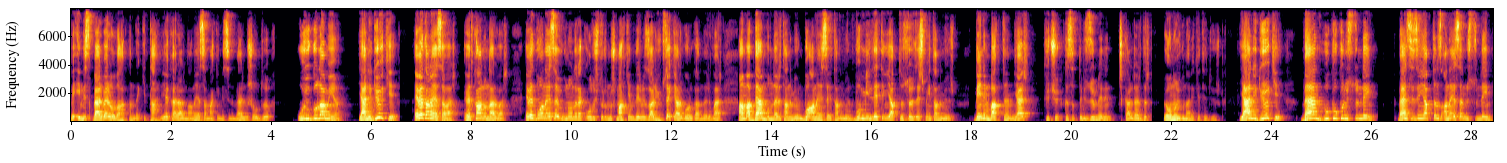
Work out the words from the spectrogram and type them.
Ve Enis Berberoğlu hakkındaki tahliye kararını Anayasa Mahkemesi'nin vermiş olduğu uygulamıyor. Yani diyor ki evet anayasa var, evet kanunlar var, evet bu anayasa uygun olarak oluşturulmuş mahkemelerimiz var, yüksek yargı organları var. Ama ben bunları tanımıyorum, bu anayasayı tanımıyorum, bu milletin yaptığı sözleşmeyi tanımıyorum. Benim baktığım yer küçük, kısıtlı bir zümrenin çıkarlarıdır ve ona uygun hareket ediyorum. Yani diyor ki ben hukukun üstündeyim. Ben sizin yaptığınız anayasanın üstündeyim.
